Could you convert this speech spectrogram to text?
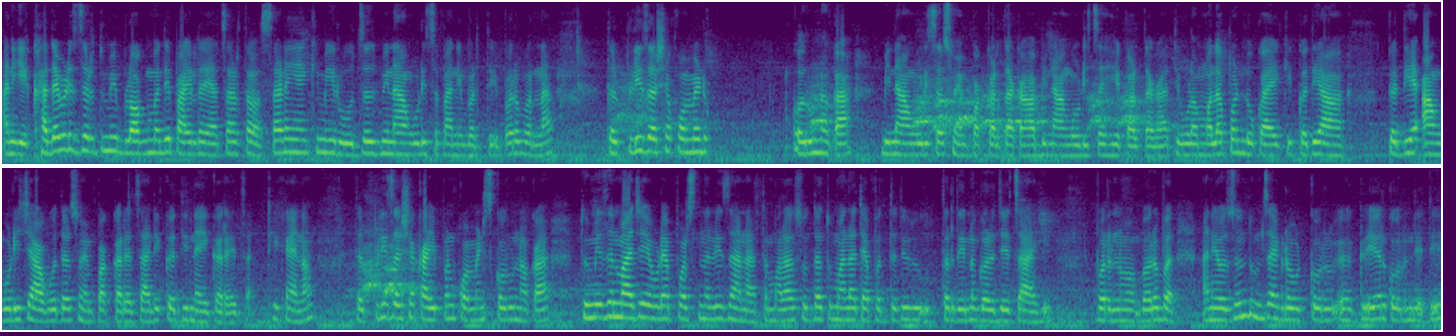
आणि एखाद्या वेळेस जर तुम्ही ब्लॉगमध्ये पाहिलं याचा अर्थ असा नाही आहे की मी रोजच बिना आंघोळीचं पाणी भरते. बरोबर ना? तर प्लीज अशा कॉमेंट करू नका बिना आंघोळीचा स्वयंपाक करता का बिना आंघोळीचं हे करता का? तेवढा मला पण डोकं आहे की कधी आ कधी आंघोळीच्या अगोदर स्वयंपाक करायचा आणि कधी नाही करायचा. ठीक आहे ना? तर प्लीज अशा काही पण कॉमेंट्स करू नका. तुम्ही जर माझ्या एवढ्या पर्सनली जाणार तर मलासुद्धा तुम्हाला त्या पद्धतीत उत्तर देणं गरजेचं आहे. बरं बरोबर? आणि अजून तुमचा एक डाऊट करू क्लिअर करून देते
